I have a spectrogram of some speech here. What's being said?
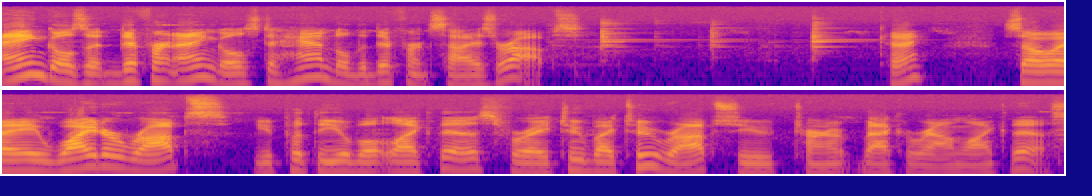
angles at different angles to handle the different size ROPS. Okay, so a wider ROPS, you put the U-bolt like this. For a 2x2 ROPS, you turn it back around like this.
